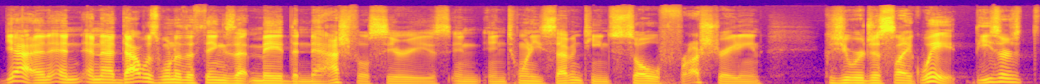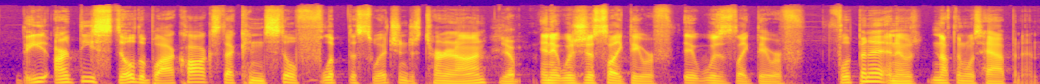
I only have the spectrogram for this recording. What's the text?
yeah, and and and that was one of the things that made the Nashville series in in 2017 so frustrating because you were just like, wait, these are these aren't these still the Blackhawks that can still flip the switch and just turn it on? Yep. And it was just like they were it was like they were flipping it and it was nothing was happening.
